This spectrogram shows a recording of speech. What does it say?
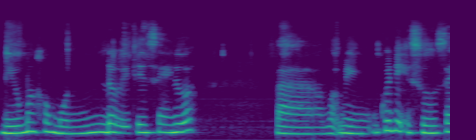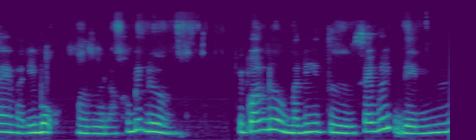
nếu mà không muốn đợi trên xe nữa. Và bọn mình quyết định xuống xe và đi bộ, mặc dù là không biết đường. Cái quãng đường mà đi từ xe buýt đến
